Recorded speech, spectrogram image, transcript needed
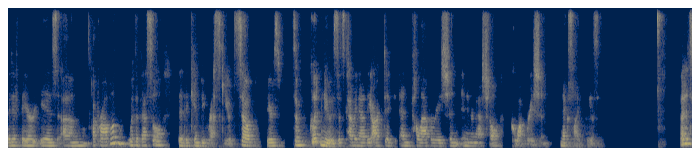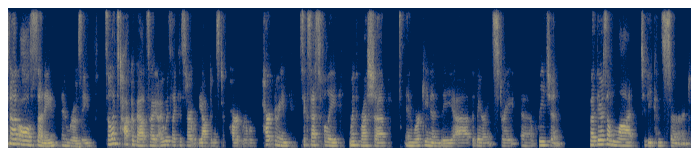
that if there is um, a problem with a vessel, that they can be rescued. So there's some good news that's coming out of the Arctic and collaboration and international cooperation. Next slide, please. But it's not all sunny and rosy. So let's talk about, so I, I always like to start with the optimistic part where we're partnering successfully with Russia and working in the, uh, the Bering Strait uh, region. But there's a lot to be concerned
